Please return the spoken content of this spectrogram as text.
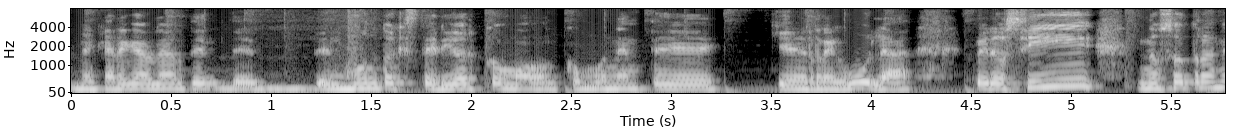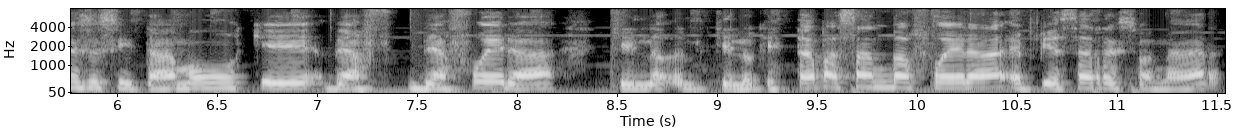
me carga hablar del, del mundo exterior como, como un ente que regula, pero sí nosotros necesitamos que de, de afuera, que lo, que lo que está pasando afuera empiece a resonar,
